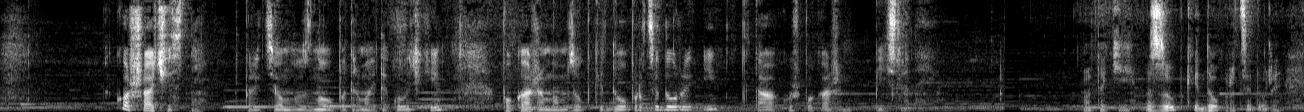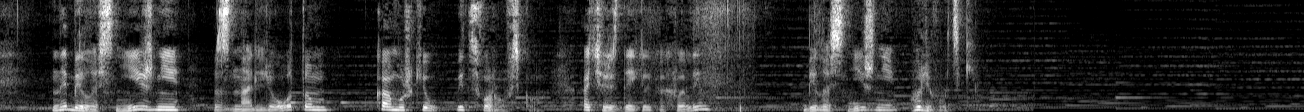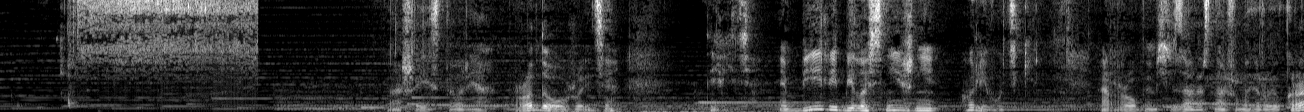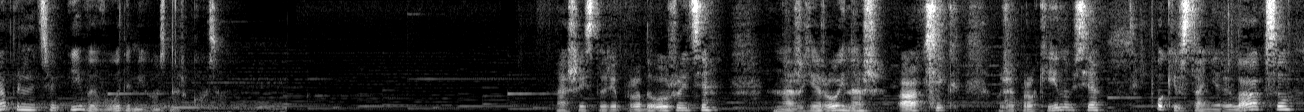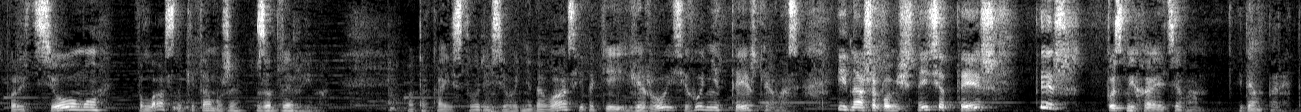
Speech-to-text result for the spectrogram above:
кошачі сни. При цьому знову потримайте кулачки, покажемо вам зубки до процедури і також покажемо після неї. Отакі зубки до процедури. Не білосніжні, з нальотом камушків від Сваровського, а через декілька хвилин білосніжні голівудські. Наша історія продовжується. Дивіться, білі білосніжні голівудські. Робимо зараз нашому герою крапельницю і виводимо його з наркозу. Наша історія продовжується. Наш герой, наш Аксік, вже прокинувся, поки в стані релаксу, при цьому власники там уже за дверима. Отака історія сьогодні до вас, і такий герой сьогодні теж для вас. І наша помічниця теж, теж посміхається вам. Йдемо вперед.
